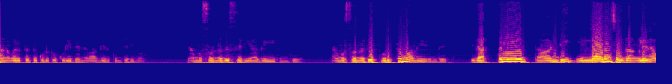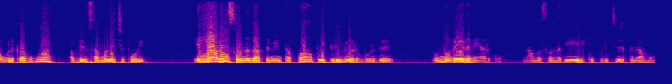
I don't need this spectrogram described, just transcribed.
மன வருத்தத்தை கொடுக்கக்கூடியது என்னவாக இருக்கும் தெரியுமா? நம்ம சொன்னது சரியாக இருந்து நம்ம சொன்னதே பொருத்தமாக இருந்து இது அத்தனையும் தாண்டி எல்லாரும் சொல்றாங்களேன்னு அவங்களுக்காக உம் அப்படின்னு சம்மதிச்சு போய் எல்லாரும் சொன்னது அத்தனையும் தப்பாக போய் திரும்பி வரும்பொழுது ரொம்ப வேதனையா இருக்கும். நாம சொன்னதையே இறுக்கி பிடிச்சிருக்கலாமோ?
